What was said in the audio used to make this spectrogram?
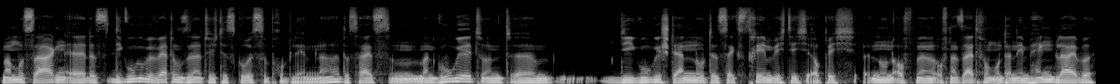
Man muss sagen, äh, dass die Google-Bewertungen sind natürlich das größte Problem. Ne? Das heißt, man googelt und ähm, die Google-Sternennote ist extrem wichtig, ob ich nun auf, auf einer Seite vom Unternehmen hängen bleibe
